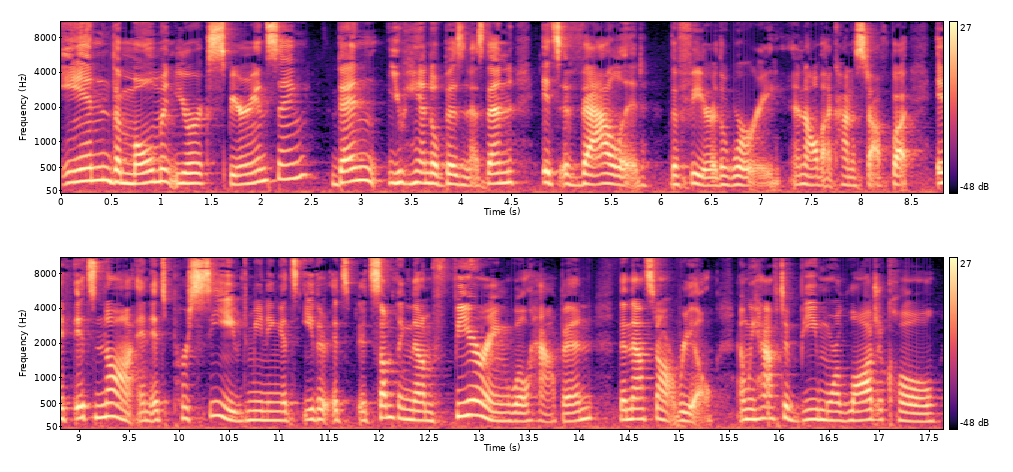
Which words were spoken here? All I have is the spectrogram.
in the moment you're experiencing, then you handle business. Then it's valid the fear, the worry, and all that kind of stuff. But if it's not and it's perceived, meaning it's either it's it's something that I'm fearing will happen, then that's not real. And we have to be more logical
